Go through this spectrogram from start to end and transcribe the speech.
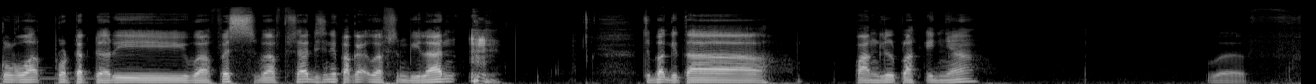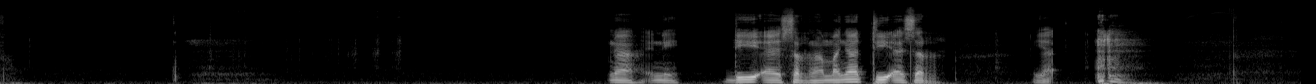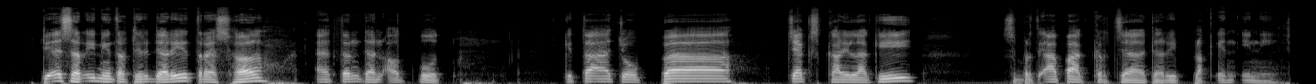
keluar produk dari Waves. Waves saya di sini pakai Waves 9. Coba kita panggil pluginnya. Wave Nah, ini Deezer namanya Deezer ya. Deezer ini terdiri dari threshold, Aton dan output. Kita coba cek sekali lagi seperti apa kerja dari plugin ini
